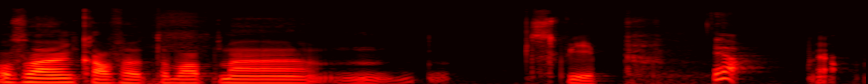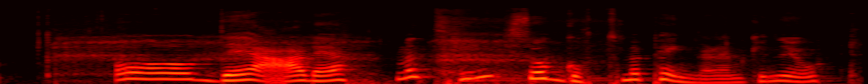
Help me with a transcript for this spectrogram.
Og så er det en kaffeautomat med mm, skvip. Og det er det. Men tenk så godt med penger de kunne gjort.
